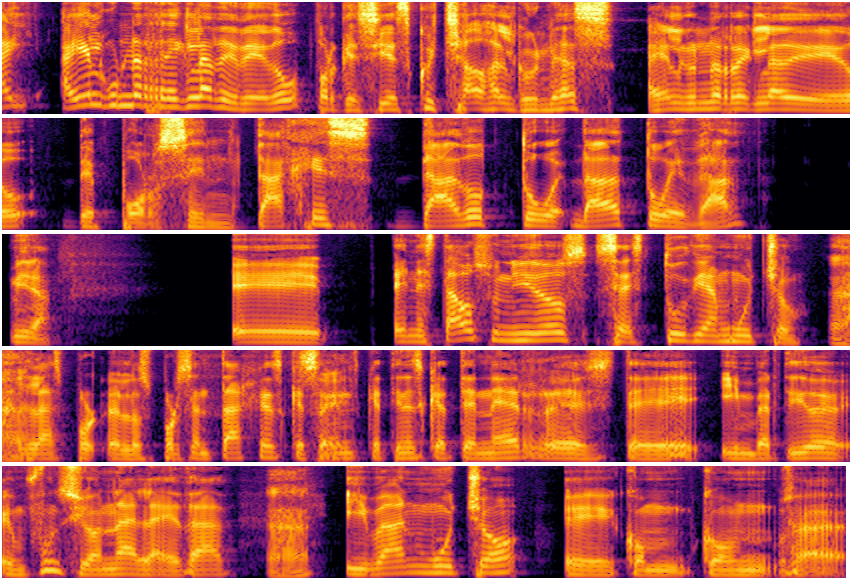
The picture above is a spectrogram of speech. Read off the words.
¿Hay, ¿Hay alguna regla de dedo? Porque sí he escuchado algunas. ¿Hay alguna regla de dedo de porcentajes dado tu, dada tu edad? Mira, eh, en Estados Unidos se estudia mucho las los porcentajes que, Sí. ten- que tienes que tener este, invertido en función a la edad Ajá. y van mucho eh, con, con- o sea,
